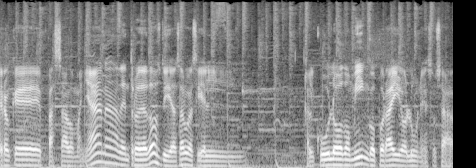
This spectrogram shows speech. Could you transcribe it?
creo que pasado mañana, dentro de dos días, algo así, el calculo domingo por ahí o lunes. O sea,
